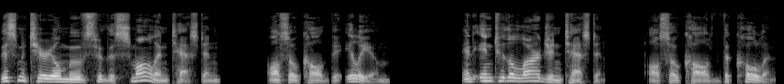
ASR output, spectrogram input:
This material moves through the small intestine, also called the ileum, and into the large intestine, also called the colon.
